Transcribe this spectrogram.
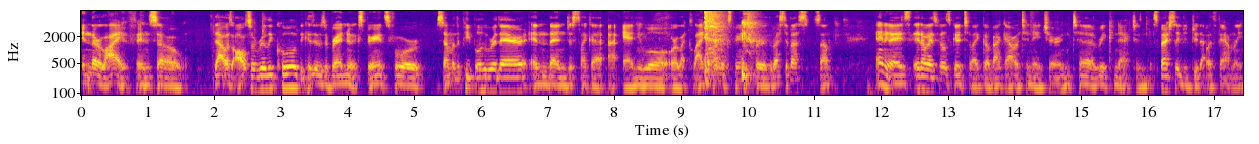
in their life, and so that was also really cool because it was a brand new experience for some of the people who were there, and then just like a, a annual or like lifetime experience for the rest of us. So, anyways, it always feels good to like go back out into nature and to reconnect, and especially to do that with family.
